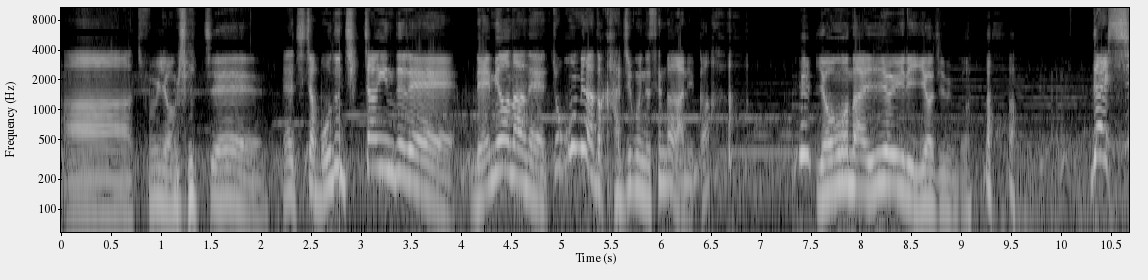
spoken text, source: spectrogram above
아, 주 영일제. 야, 진짜 모든 직장인들의 내면 안에 조금이라도 가지고 있는 생각 아닐까? 영원한 일요일이 이어지는 거. 야, 씨.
